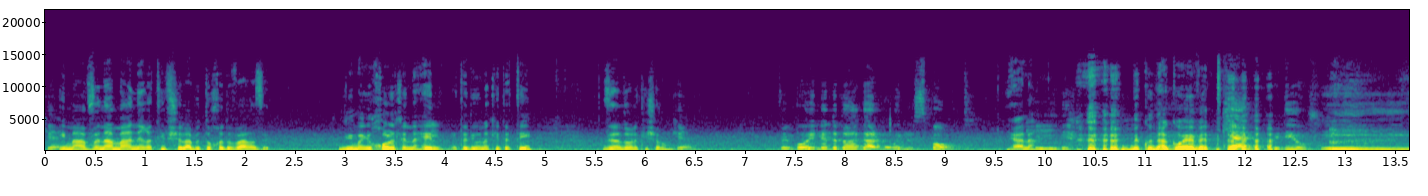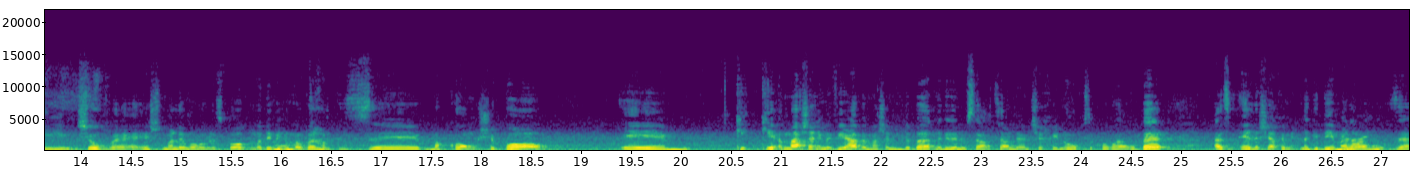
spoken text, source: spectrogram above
כן. עם ההבנה מה הנרטיב שלה בתוך הדבר הזה, ועם היכולת לנהל את הדיון הכיתתי, זה נדון לכישלון. כן. ובואי נדבר רגע על מורים לספורט. יאללה, נקודה כואבת. כן, בדיוק. כי שוב, יש מלא מורים לספורט מדהימים, אבל נכון. זה מקום שבו, אמ, כי, כי מה שאני מביאה ומה שאני מדברת, נגיד אני עושה הרצאה לאנשי חינוך, זה קורה הרבה, אז אלה שהכי מתנגדים אליי זה,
